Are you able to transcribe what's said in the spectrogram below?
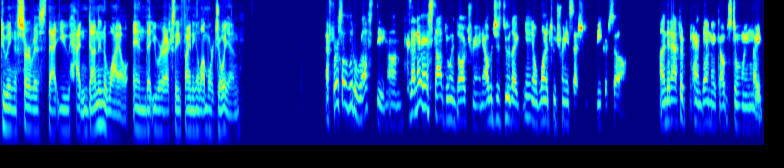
doing a service that you hadn't done in a while and that you were actually finding a lot more joy in? At first, I was a little rusty because um, I never stopped doing dog training. I would just do like you know one or two training sessions a week or so, and then after the pandemic, I was doing like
